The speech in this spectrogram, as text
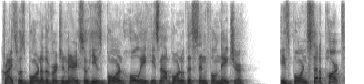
Christ was born of the Virgin Mary, so he's born holy. He's not born with a sinful nature, he's born set apart.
